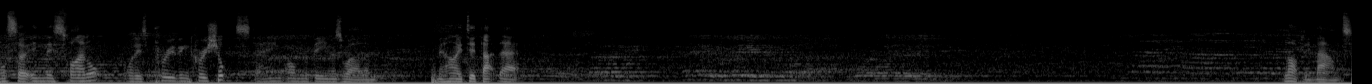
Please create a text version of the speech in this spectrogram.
Also in this final, what is proving crucial, staying on the beam as well, and Mihai did that there. Lovely mount.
